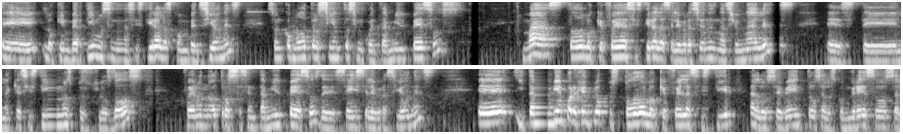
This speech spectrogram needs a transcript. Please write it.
eh, lo que invertimos en asistir a las convenciones son como otros 150 mil pesos, más todo lo que fue asistir a las celebraciones nacionales, este, en la que asistimos pues los dos, fueron otros 60 mil pesos de seis celebraciones, eh, y también, por ejemplo, pues todo lo que fue el asistir a los eventos, a los congresos, a,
